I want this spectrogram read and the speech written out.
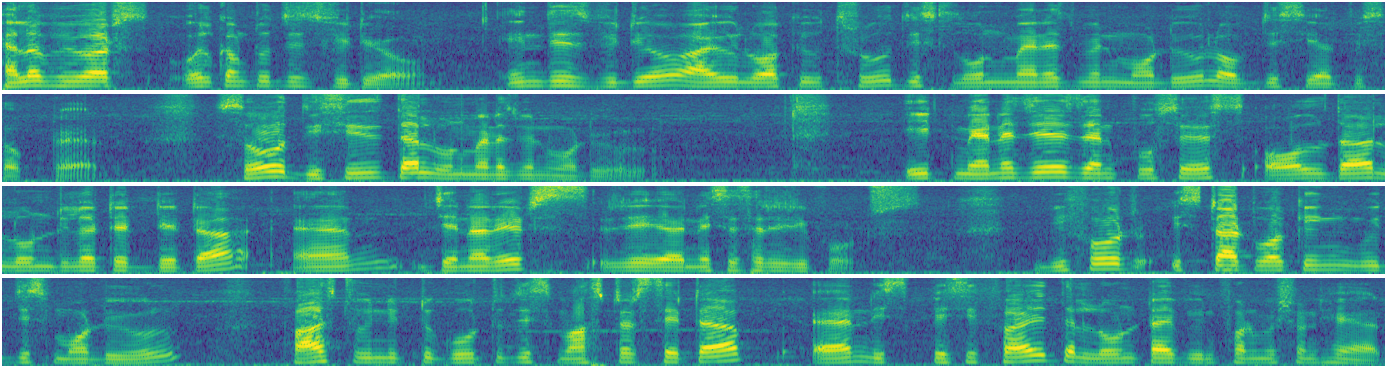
hello viewers welcome to this video. In this video i will walk you through this loan management module of this erp software. So this is the loan management module. It manages and processes all the loan related data and generates uh, necessary reports. Before start working with this module first we need to go to this master setup and specify the loan type information here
